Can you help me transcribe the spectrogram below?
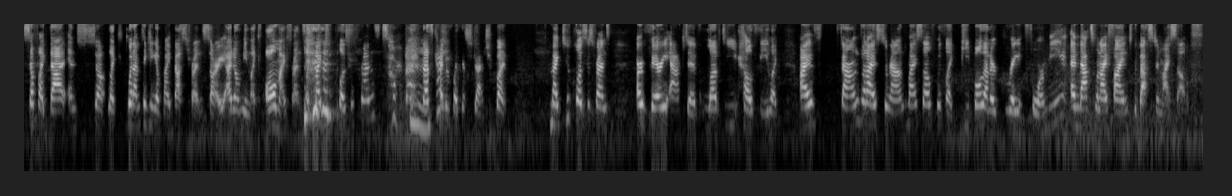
stuff like that. And so, like, when I'm thinking of my best friends, sorry, I don't mean like all my friends, like my two closest friends. Sorry, mm-hmm. that's kind of like a stretch, but my two closest friends are very active, love to eat healthy. Like, I've found that I surround myself with like people that are great for me, and that's when I find the best in myself.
